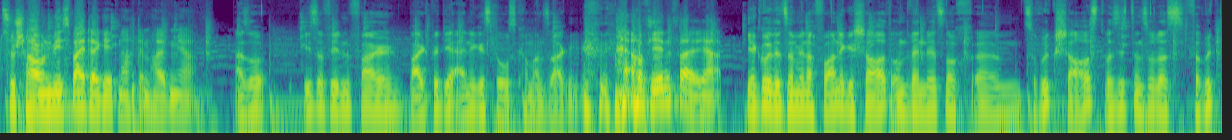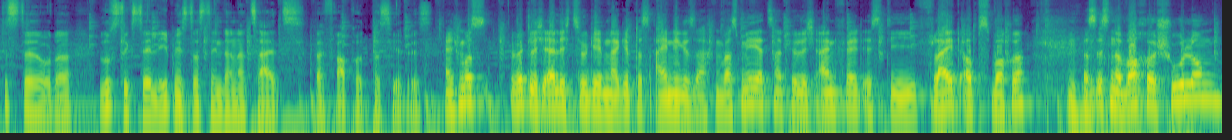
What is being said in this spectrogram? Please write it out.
zu schauen, wie es weitergeht nach dem halben Jahr. Also ist auf jeden Fall bald bei dir einiges los, kann man sagen. auf jeden Fall, ja. Ja gut, jetzt haben wir nach vorne geschaut und wenn du jetzt noch ähm, zurückschaust, was ist denn so das verrückteste oder lustigste Erlebnis, das in deiner Zeit bei Fraport passiert ist? Ich muss wirklich ehrlich zugeben, da gibt es einige Sachen. Was mir jetzt natürlich einfällt, ist die Flight Ops Woche. Mhm. Das ist eine Woche Schulung,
